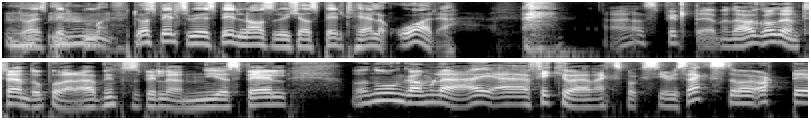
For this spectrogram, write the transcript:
Du har, spilt, du har spilt så mye spill nå som du ikke har spilt hele året. Jeg har spilt det, men det har gått en trend oppover. Jeg har begynt å spille nye spill. Og noen gamle Jeg, jeg fikk jo en Xbox Series X. Det var jo artig.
